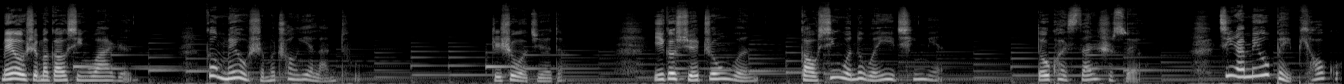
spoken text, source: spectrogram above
没有什么高薪挖人，更没有什么创业蓝图，只是我觉得。一个学中文、搞新闻的文艺青年，都快三十岁了，竟然没有北漂过，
